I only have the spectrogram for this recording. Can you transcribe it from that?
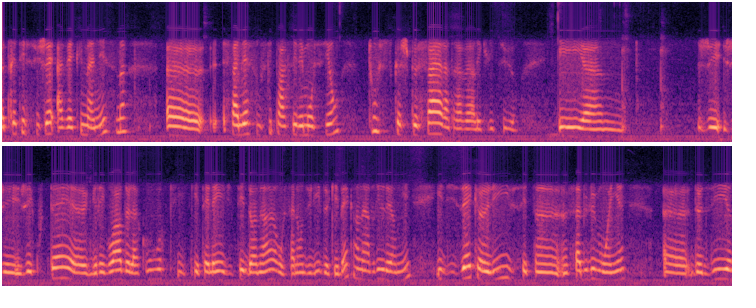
de traiter le sujet avec humanisme, ça laisse aussi passer l'émotion, tout ce que je peux faire à travers l'écriture. Et euh, j'écoutais euh, Grégoire Delacour, qui, qui était l'invité d'honneur au Salon du Livre de Québec en avril dernier. Il disait qu'un livre, c'est un, fabuleux moyen euh, de dire,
